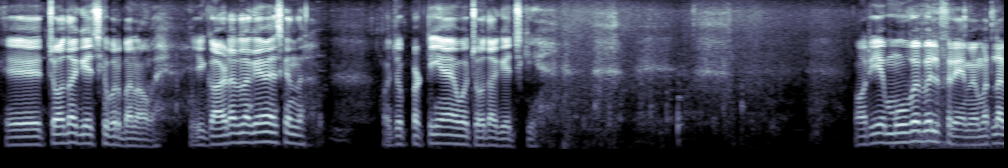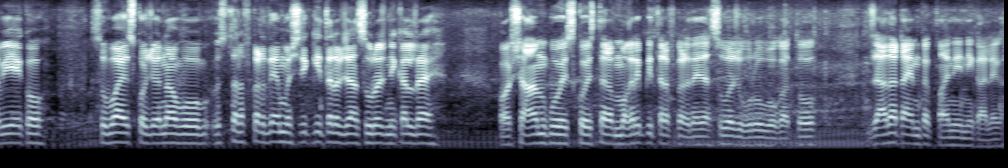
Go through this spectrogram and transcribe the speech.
ये चौदह गेज के ऊपर बना हुआ है। ये गार्डर लगे हुए हैं इसके अंदर। और जो पट्टियाँ हैं वो चौदह गेज की हैं। और ये मूवेबल फ्रेम है मतलब ये को सुबह इसको जो है ना वो उस तरफ़ कर दें मशरक़ की तरफ़ जहाँ सूरज निकल रहा है और शाम को इसको इस तरफ़ मगरब की तरफ़ कर दें जहाँ सूरज गरूब होगा तो ज़्यादा टाइम तक पानी निकालेगा।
